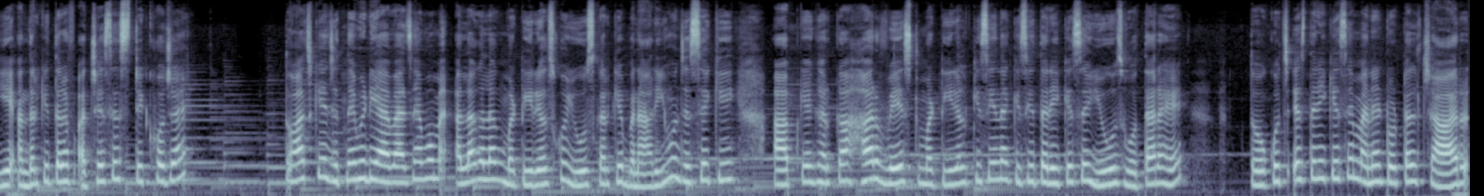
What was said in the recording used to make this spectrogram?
ये अंदर की तरफ़ अच्छे से स्टिक हो जाए। तो आज के जितने भी डी हैं, वो मैं अलग अलग मटेरियल्स को यूज़ करके बना रही हूँ, जिससे कि आपके घर का हर वेस्ट मटेरियल किसी न किसी तरीके से यूज़ होता रहे। तो कुछ इस तरीके से मैंने टोटल चार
